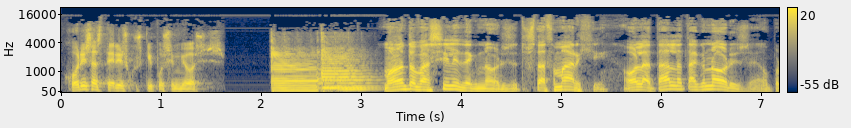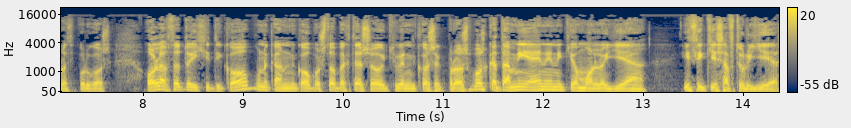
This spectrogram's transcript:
χωρίς αστερίσκους και υποσημειώσεις. Μόνο το Βασίλη δεν γνώριζε, το Σταθμάρχη. Όλα τα άλλα τα γνώριζε ο Πρωθυπουργός. Όλο αυτό το ηχητικό, που είναι κανονικό όπως το είπε χθε ο κυβερνητικός εκπρόσωπος, κατά μία έννοια είναι και ομολογία ηθικής αυτουργία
